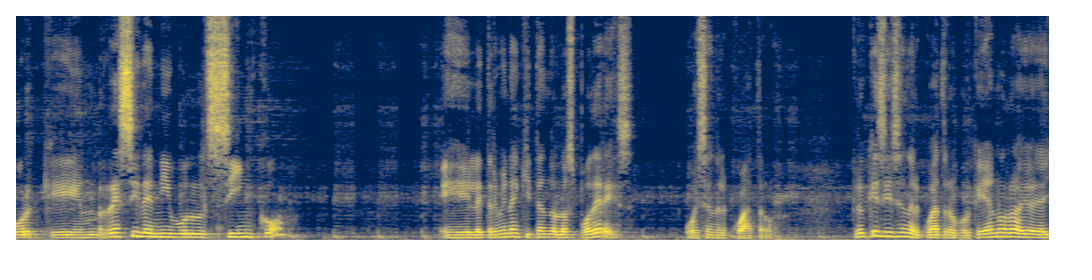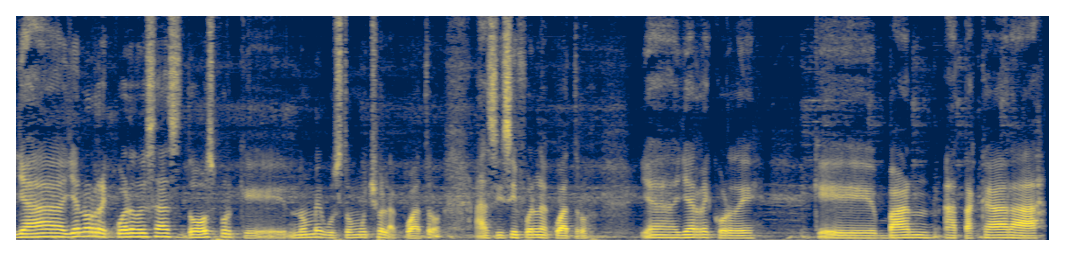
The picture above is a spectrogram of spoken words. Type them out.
Porque en Resident Evil 5 eh, le terminan quitando los poderes. ¿O es en el 4? Creo que sí es en el 4, porque ya no, recuerdo esas dos porque no me gustó mucho la 4. Así ah, sí fue en la 4. Ya, ya recordé que van a atacar a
